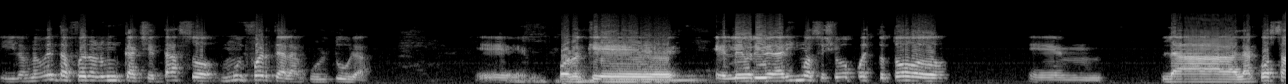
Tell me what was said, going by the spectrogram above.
y los 90 fueron un cachetazo muy fuerte a la cultura. Eh, porque el neoliberalismo se llevó puesto todo, em, la, cosa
